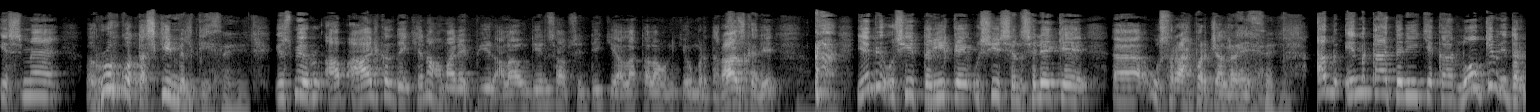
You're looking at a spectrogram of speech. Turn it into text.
इसमें रूह को तस्कीन मिलती है। इसमें आप आजकल देखिए ना हमारे पीर अलाउद्दीन साहब सिद्दीकी अल्लाह ताला उनकी उम्र दराज करे। ये भी उसी तरीके उसी सिलसिले के उस राह पर चल रहे हैं। अब इनका तरीक़ेकार लोग क्यों इधर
